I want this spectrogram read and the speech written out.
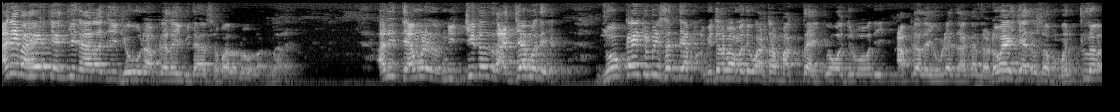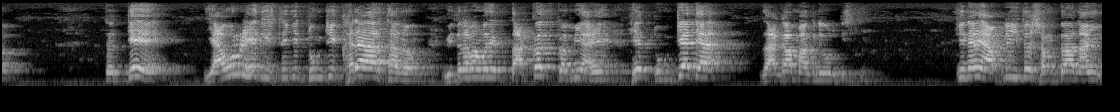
आणि बाहेरच्यांची नाराजी घेऊन आपल्याला ही विधानसभा लढवावं लागणार आहे. आणि त्यामुळे निश्चितच राज्यामध्ये जो काही तुम्ही सध्या विदर्भामध्ये वाटा मागताय किंवा विदर्भामध्ये आपल्याला एवढ्या जागा लढवायच्या आहेत असं म्हटलं तर ते यावरून हे दिसते की तुमची खऱ्या अर्थानं विदर्भामध्ये ताकद कमी आहे हे तुमच्या त्या जागा मागणीवर दिसते. की नाही आपली इथं क्षमता नाही.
